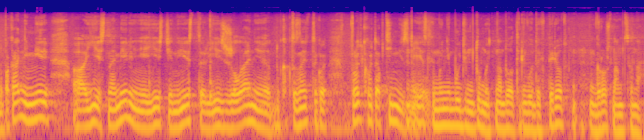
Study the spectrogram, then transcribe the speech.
Но, по крайней мере, а, есть намерение, есть инвестор, есть желание, ну, как-то, знаете, такой, вроде какой-то оптимизм. Если мы не будем думать на 2-3 года вперед, грош нам цена.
